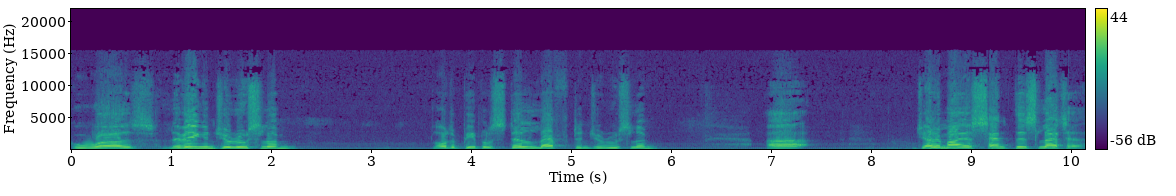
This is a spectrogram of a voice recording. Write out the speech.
who was living in Jerusalem, a lot of people still left in Jerusalem, uh, Jeremiah sent this letter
